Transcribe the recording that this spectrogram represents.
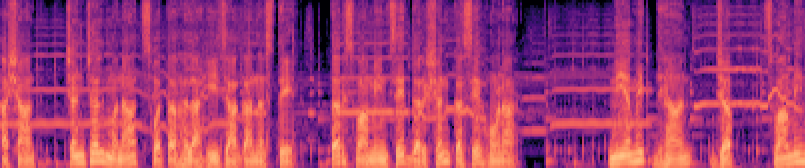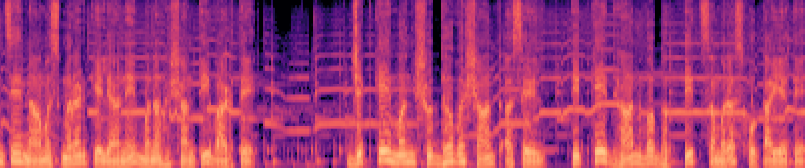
अशांत चंचल मनात स्वतःलाही जागा नसते तर स्वामींचे दर्शन कसे होणार? नियमित ध्यान जप स्वामींचे नामस्मरण केल्याने मनःशांती वाढते. जितके मन शुद्ध व शांत असेल तितके ध्यान व भक्तीत समरस होता येते.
